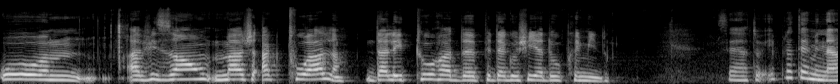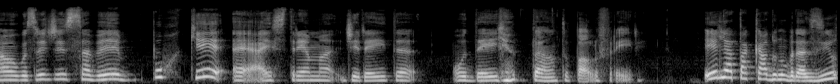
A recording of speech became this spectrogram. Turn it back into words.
um, a visão mais atual da leitura da pedagogia do oprimido. Certo. E para terminar, eu gostaria de saber por que é, a extrema direita odeia tanto Paulo Freire? Ele é atacado no Brasil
